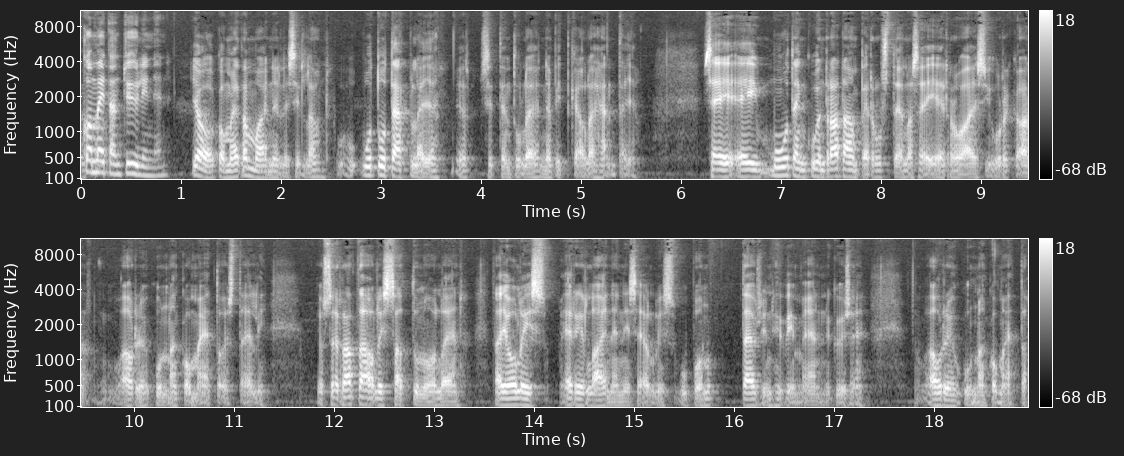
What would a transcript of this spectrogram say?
Kometan tyylinen? Joo, kometan mainen, eli sillä on ututäplä ja, ja sitten tulee ne pitkä ole häntä. Ja se ei, ei muuten kuin radan perusteella se ei eroaisi juurikaan aurinkokunnan kometoista, eli jos se rata olisi sattunut oleen tai olisi erilainen, niin se olisi uponut täysin hyvin meidän nykyiseen aurinkokunnan kometta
